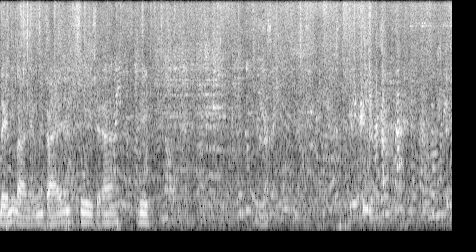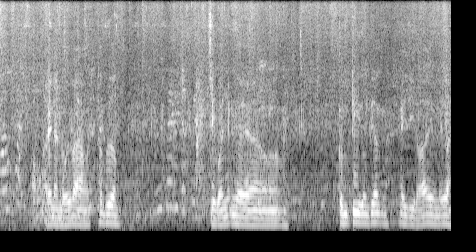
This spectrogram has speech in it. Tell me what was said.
đến và những cái xui sẽ đi. Đây là nối vào thắp hương. Chỉ có những người ờ, công ty công ty hay gì đó mới vào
